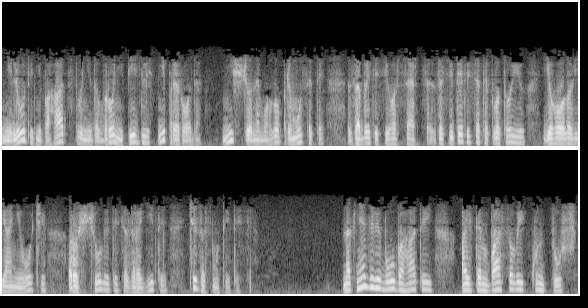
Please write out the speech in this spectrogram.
ні люди, ні багатство, ні добро, ні підлість, ні природа. Ніщо не могло примусити забитись його серце, засвітитися теплотою його олов'яні очі, розчулитися, зрадіти чи засмутитися. На князеві був багатий альтембасовий кунтуш,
